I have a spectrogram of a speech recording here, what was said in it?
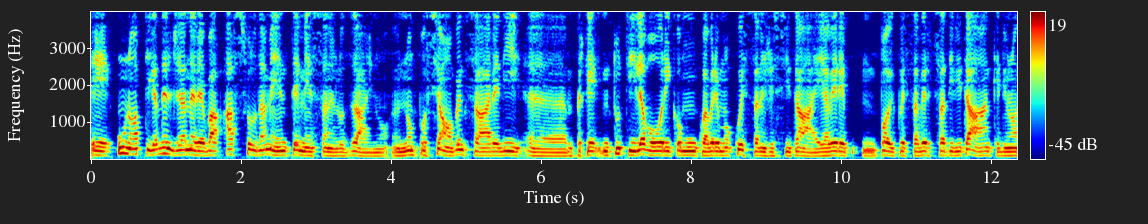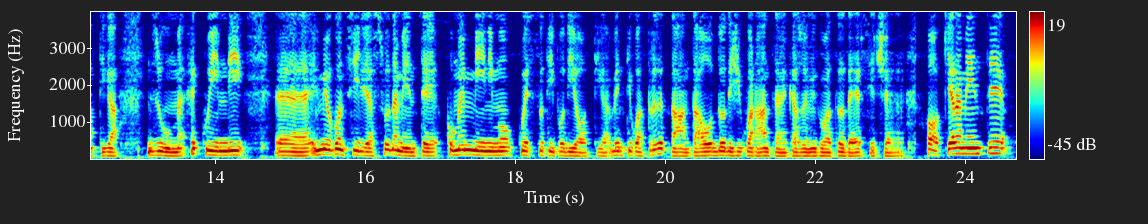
e un'ottica del genere va assolutamente messa nello zaino. Non possiamo pensare di, eh, perché in tutti i lavori comunque avremo questa necessità e avere mh, poi questa versatilità anche di un'ottica zoom e quindi eh, il mio consiglio è assolutamente come minimo questo tipo di ottica 2470 o 1240 nel caso del micro 4 terzi eccetera. Ho chiaramente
